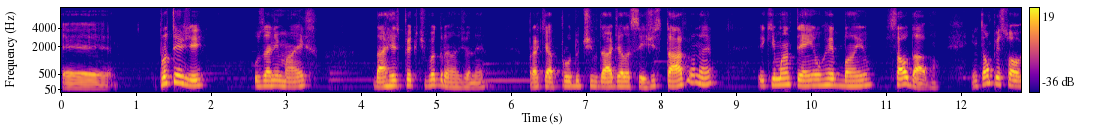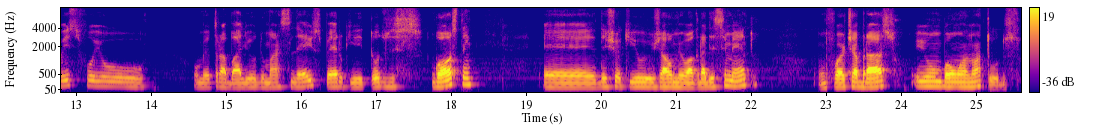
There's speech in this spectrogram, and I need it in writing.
é, proteger os animais da respectiva granja, né? Para que a produtividade ela seja estável, né? E que mantenha o rebanho saudável. Então, pessoal, esse foi o, o meu trabalho do Marcelé. Espero que todos gostem. É, deixo aqui já o meu agradecimento. Um forte abraço e um bom ano a todos.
